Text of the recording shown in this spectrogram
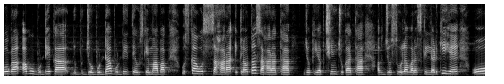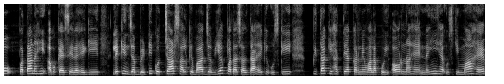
होगा। अब वो बुढ़े का, जो बुढ़ा बुढ़ी थे उसके माँ बाप उसका वो सहारा, इकलौता सहारा था, जो कि अब छीन चुका था। अब जो सोलह वर्ष की लड़की है, वो पता नहीं अब कैसे रहेगी। लेकिन जब बेटी को चार साल के बाद जब यह पता चलता है कि उसकी पिता की हत्या करने वाला कोई और न है, नहीं है, उसकी माँ है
